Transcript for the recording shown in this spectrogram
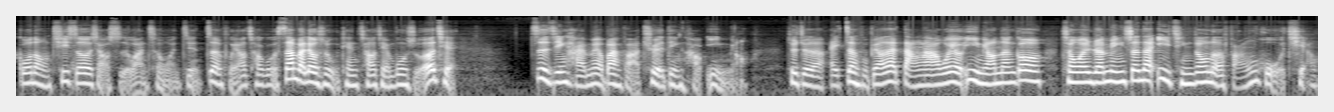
郭董七十二小时完成文件，政府要超过三百六十五天超前部署，而且至今还没有办法确定好疫苗，就觉得，哎，政府不要再挡啦，唯有疫苗能够成为人民身在疫情中的防火墙，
